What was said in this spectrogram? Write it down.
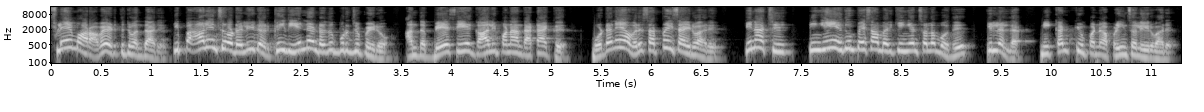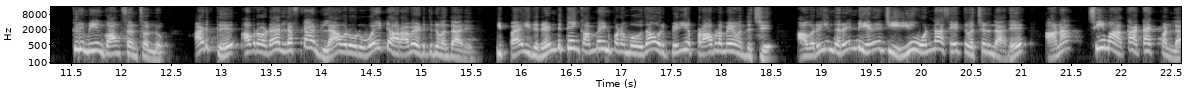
ஃபிளேமாராவை எடுத்துட்டு வந்தாரு. இப்ப ஆலியன்ஸோட லீடருக்கு இது என்னன்றது புரிஞ்சு போயிடும். அந்த பேஸையே காலி பண்ண அந்த அட்டாக் உடனே அவர் சர்ப்ரைஸ் ஆயிடுவாரு. என்னாச்சு? நீங்க ஏன் எதுவும் பேசாம இருக்கீங்கன்னு சொல்லும்போது இல்ல இல்ல நீ கண்டினியூ பண்ணு அப்படின்னு சொல்லிடுவாரு. திரும்பியும் காங்சன் சொல்லும். அடுத்து அவரோட லெஃப்ட் ஹேண்ட்ல அவர் ஒரு ஒயிட் ஆராவை எடுத்துட்டு வந்தாரு. இப்ப இது ரெண்டுத்தையும் கம்பைன் பண்ணும்போது தான் ஒரு பெரிய ப்ராப்ளமே வந்துச்சு. அவரு இந்த ரெண்டு எனர்ஜியையும் ஒன்னா சேர்த்து வச்சிருந்தாரு. ஆனா சீமாக்கு அட்டாக் பண்ணல.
